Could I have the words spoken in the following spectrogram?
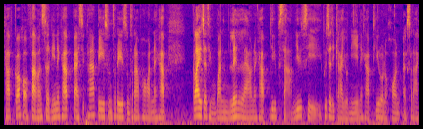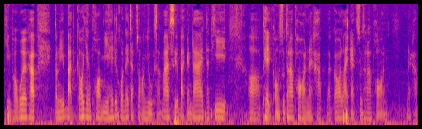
ครับ ก็ขอฝากคอนเสิร์ตนี้นะครับ 85 ปีสุนทรีสุนทราภรณ์นะครับ ใกล้จะถึงวันเล่นแล้วนะครับ 23 24 พฤศจิกายนนี้นะครับ ที่โรงละครอักษราคิงพาวเวอร์ครับ ตอนนี้บัตรก็ยังพอมีให้ทุกคนได้จับจองอยู่ สามารถซื้อบัตรกันได้นะที่เพจของสุนทราภรนะครับ แล้วก็ไลน์แอดสุนทราภรนะครับ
